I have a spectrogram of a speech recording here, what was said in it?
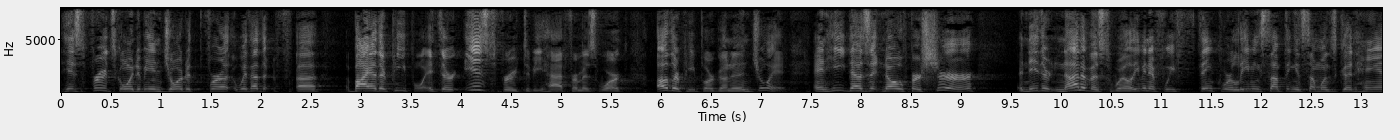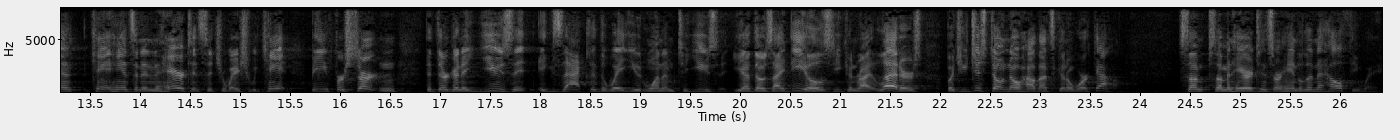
his fruit's going to be enjoyed with, for, with other, uh, by other people. If there is fruit to be had from his work, other people are going to enjoy it. And he doesn't know for sure and neither none of us will, even if we think we're leaving something in someone's good hand, hands in an inheritance situation, we can't be for certain that they're going to use it exactly the way you'd want them to use it. You have those ideals, you can write letters, but you just don't know how that's going to work out. Some, some inheritance are handled in a healthy way.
